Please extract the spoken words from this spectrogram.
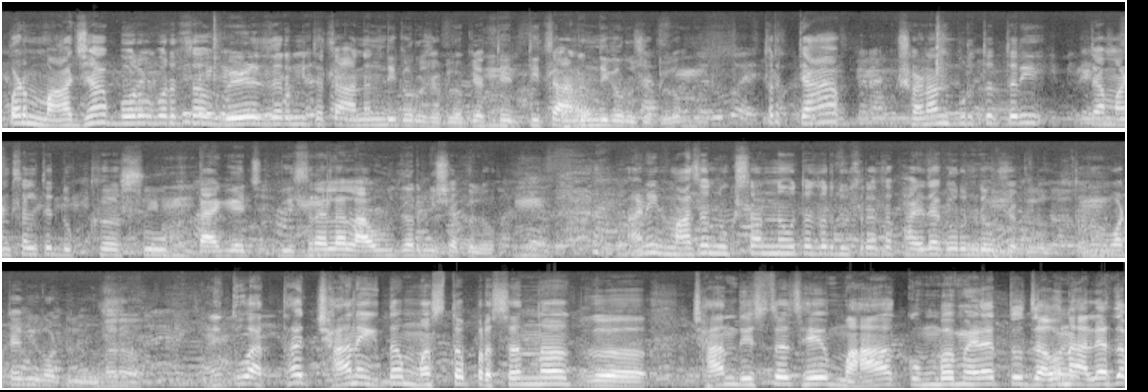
पण माझ्या बरोबरचा वेळ जर मी त्याचा आनंदी करू शकलो किंवा ते तिचा आनंदी करू शकलो तर त्या क्षणांपुरतं तरी त्या माणसाला ते दुःख सुख बॅगेज विसरायला लावू जर मी शकलो. आणि माझं नुकसान नव्हतं जर दुसऱ्याचा फायदा करून देऊ शकलो तर what have you got to lose आणि तू आता छान एकदम मस्त प्रसन्न छान दिसतोस. हे महाकुंभ मेळ्यात तू जाऊन आल्याचा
